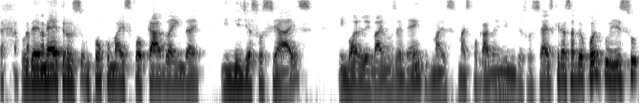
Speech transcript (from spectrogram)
o Demetrios um pouco mais focado ainda em mídias sociais, embora ele vá nos eventos, mas mais focado ainda em mídias sociais. Queria saber o quanto isso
